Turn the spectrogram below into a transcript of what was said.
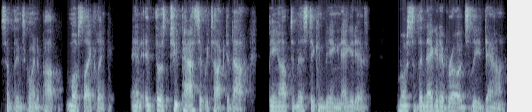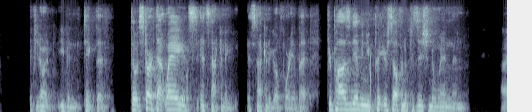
something's going to pop most likely. And it, those two paths that we talked about being optimistic and being negative most of the negative roads lead down. If you don't even take the don't start that way it's it's not going to it's not going to go for you. But if you're positive and you put yourself in a position to win then uh,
